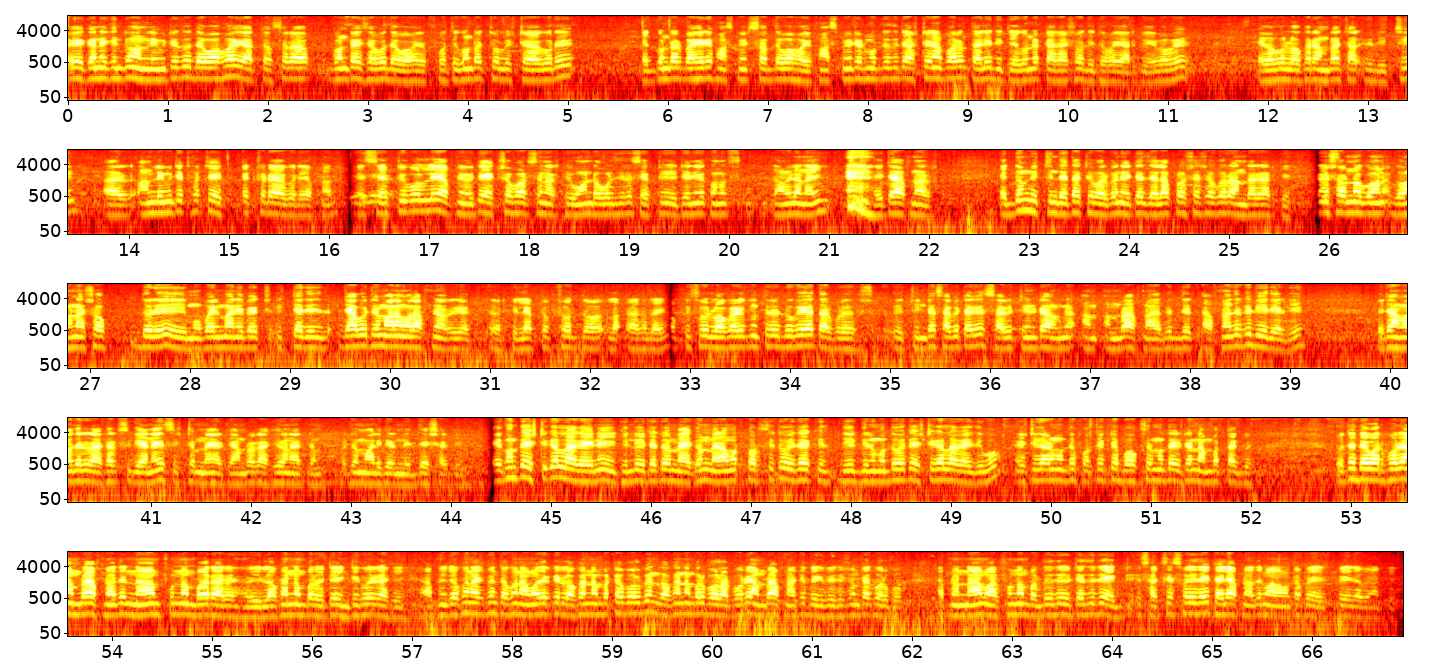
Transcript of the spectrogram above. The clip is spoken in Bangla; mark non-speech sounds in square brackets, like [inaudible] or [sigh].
এখানে কিন্তু আনলিমিটেডও দেওয়া হয় আর তাছাড়া ঘণ্টা হিসাবেও দেওয়া হয়। প্রতি ঘণ্টা চল্লিশ টাকা করে এক ঘণ্টার বাইরে পাঁচ মিনিট সার দেওয়া হয়। পাঁচ মিনিটের মধ্যে যদি আসতে না পারেন, তাহলে দ্বিতীয় ঘণ্টার টাকা সহ দিতে হয় আর কি। এভাবে এভাবে লকার আমরা দিচ্ছি। আর আনলিমিটেড হচ্ছে এক- একশো টাকা করে আপনার। সেফটি বললে আপনি ওইটা একশো পার্সেন্ট আর কি ওয়ান ডবল জিরো সেফটি এটা নিয়ে কোনো ঝামেলা নাই। [clears throat] এটা আপনার একদম নিশ্চিন্তে থাকতে পারবেন। এটা জেলা প্রশাসকের আন্ডারে আর কি। স্বর্ণ গহনা সব ধরে এই মোবাইল মানি ব্যাগ ইত্যাদি যাবতীয় মালামাল আপনার ইয়ে আর কি, ল্যাপটপ সব রাখা যায়। সব কিছু লকারের ভিতরে ঢুকে তারপরে তিনটা চাবি থাকে চাবির তিনটা আমরা- আম- আমরা আপনাদের আপনাদেরকে দিয়ে দিই আর কি। এটা আমাদের রাখার জ্ঞানে সিস্টেম নাই আর কি, আমরা রাখিও না একদম। এটা মালিকের নির্দেশ আর কি। এখন তো স্টিকার লাগাই নাই, কিন্তু এটা তো এখন মেরামত করছি তো, এটা দু একদিনের মধ্যে হয়তো স্টিকার লাগাই দিব। স্টিকারের মধ্যে প্রত্যেকটা বক্সের মধ্যে এটা নাম্বার থাকবে। ওইটা দেওয়ার পরে আমরা আপনাদের নাম ফোন নাম্বার আর ওই লকার নাম্বার ওইটা এন্ট্রি করে রাখি। আপনি যখন আসবেন তখন আমাদেরকে লকার নাম্বারটা বলবেন। লকার নাম্বার বলার পরে আমরা আপনাকে ভেরিফিকেশনটা করব। আপনার নাম আর ফোন নাম্বার যদি ওইটা যদি সাকসেস হয়ে যায়, তাহলে আপনাদের মালামালটা পেয়ে পেয়ে যাবেন আর কি।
